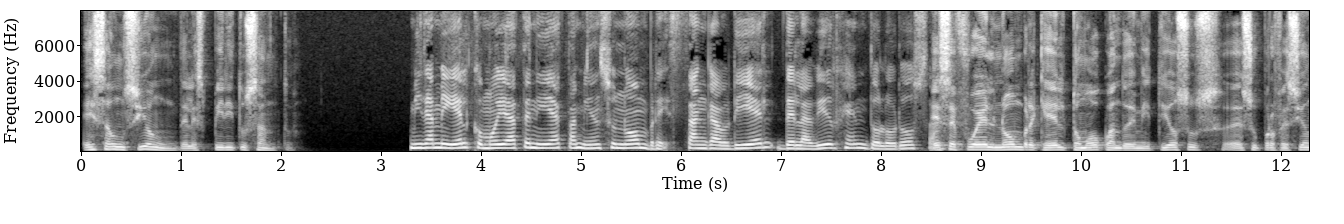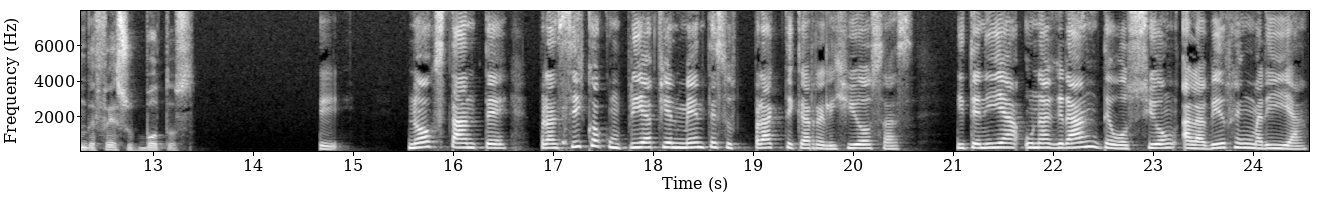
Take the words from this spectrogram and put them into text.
esa unción del Espíritu Santo. Mira Miguel, como ya tenía también su nombre, San Gabriel de la Virgen Dolorosa. Ese fue el nombre que él tomó cuando emitió sus, eh, su profesión de fe, sus votos. Sí. No obstante, Francisco cumplía fielmente sus prácticas religiosas y tenía una gran devoción a la Virgen María,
